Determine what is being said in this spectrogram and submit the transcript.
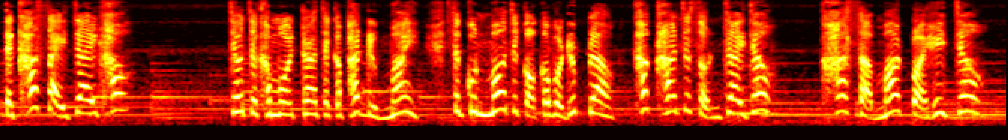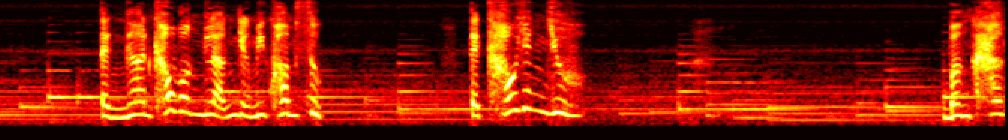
แต่ข้าใส่ใจเขา เจ้าจะขโมยตราจักรพรรดิหรือไม่ สกุลโม่จะก่อกบฏหรือเปล่า ข้าคร้านจะสนใจเจ้า ข้าสามารถปล่อยให้เจ้า แต่งงานเข้าวังหลังอย่างมีความสุข แต่เขายังอยู่ บางครั้ง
